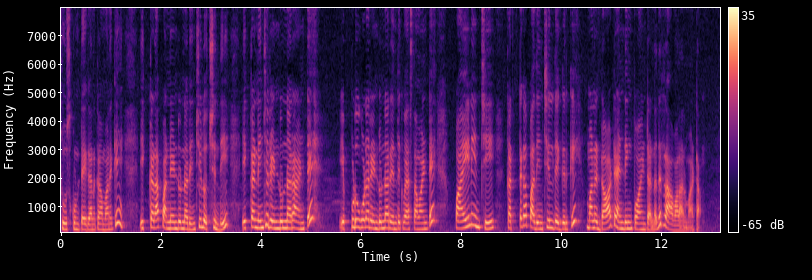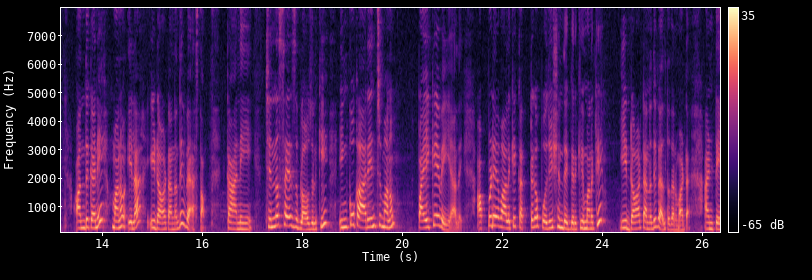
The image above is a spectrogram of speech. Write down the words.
చూసుకుంటే కనుక మనకి ఇక్కడ పన్నెండున్నర ఇంచులు వచ్చింది. ఇక్కడ నుంచి రెండున్నర అంటే ఎప్పుడు కూడా రెండున్నర ఎందుకు వేస్తామంటే పైనుంచి కరెక్ట్గా పది ఇంచుల దగ్గరికి మన డాట్ ఎండింగ్ పాయింట్ అన్నది రావాలన్నమాట. అందుకని మనం ఇలా ఈ డాట్ అన్నది వేస్తాం. కానీ చిన్న సైజు బ్లౌజులకి ఇంకొక ఆరెంజ్ మనం పైకే వేయాలి. అప్పుడే వాళ్ళకి కరెక్ట్గా పొజిషన్ దగ్గరికి మనకి ఈ డాట్ అన్నది వెళ్తుంది అనమాట అంటే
